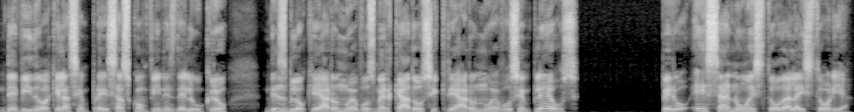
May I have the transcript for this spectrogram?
debido a que las empresas con fines de lucro desbloquearon nuevos mercados y crearon nuevos empleos. Pero esa no es toda la historia.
